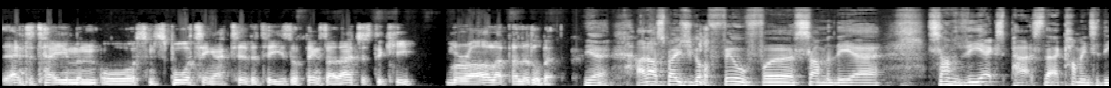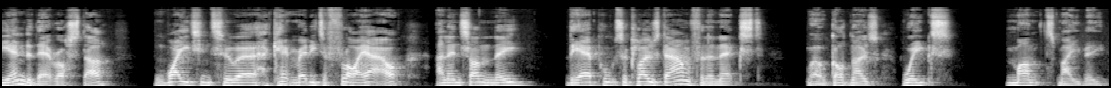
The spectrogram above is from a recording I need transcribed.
entertainment or some sporting activities or things like that, just to keep morale up a little bit. Yeah, and I suppose you've got to feel for some of the uh, some of the expats that are coming to the end of their roster waiting to uh, getting ready to fly out, and then suddenly the airports are closed down for the next, well, God knows, weeks, months, maybe.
